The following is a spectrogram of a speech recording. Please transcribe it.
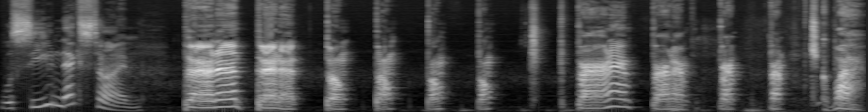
will see you next time. Burn burn boom, boom, boom, boom. Burn burn boom, boom, chicka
